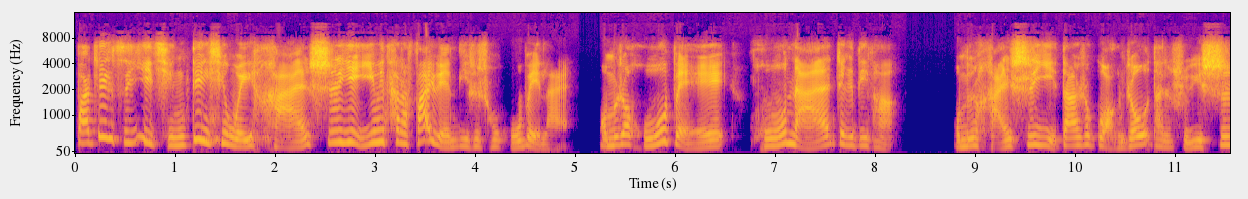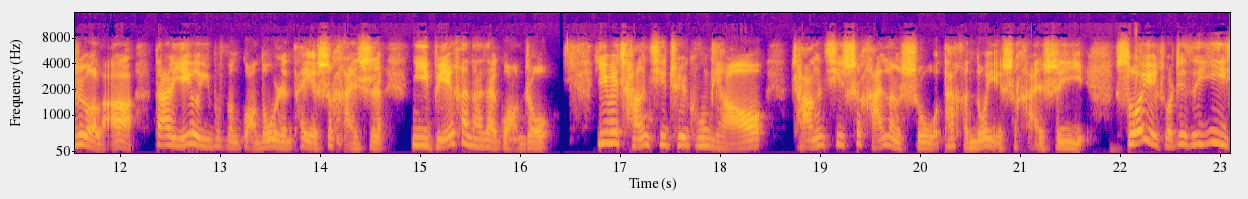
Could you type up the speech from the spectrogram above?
把这次疫情定性为寒湿疫，因为它的发源地是从湖北来。我们说湖北、湖南这个地方，我们说寒湿疫，当然是广州，它就属于湿热了啊。当然也有一部分广东人，他也是寒湿。你别看他在广州，因为长期吹空调、长期吃寒冷食物，他很多也是寒湿疫。所以说这次疫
